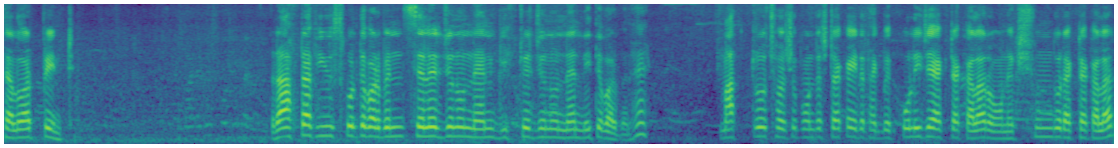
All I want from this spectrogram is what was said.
salwar print. Rough tough use করতে পারবেন সেলের জন্য নেন গিফটের জন্য নেন, নিতে পারবেন হ্যাঁ? মাত্র ছয়শো পঞ্চাশ টাকা। এটা থাকবে কলিজা একটা কালার, অনেক সুন্দর একটা কালার।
